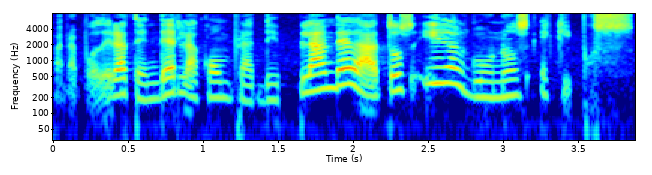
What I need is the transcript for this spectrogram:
para poder atender la compra de plan de datos y de algunos equipos.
